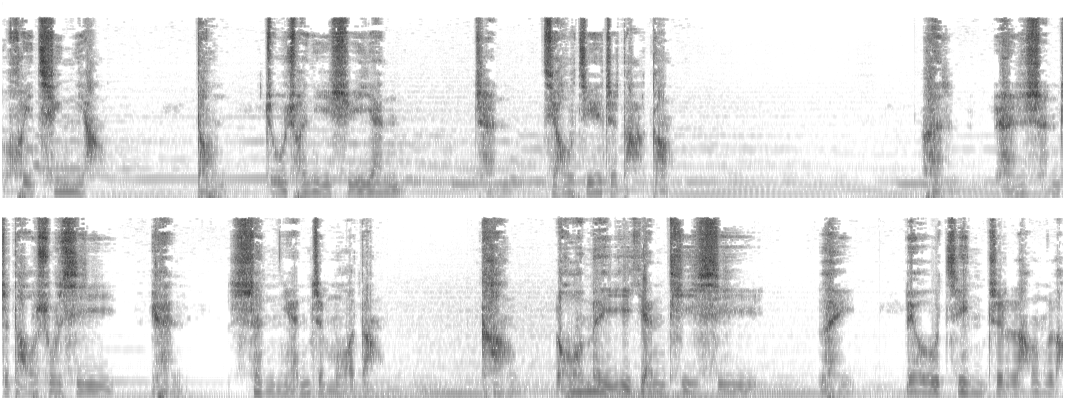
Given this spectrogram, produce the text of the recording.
回青阳。东朱唇以徐言，成交接之大纲。恨人生之道殊稀，愿盛年之莫当。抗罗眉以掩涕兮，泪流尽之朗朗。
